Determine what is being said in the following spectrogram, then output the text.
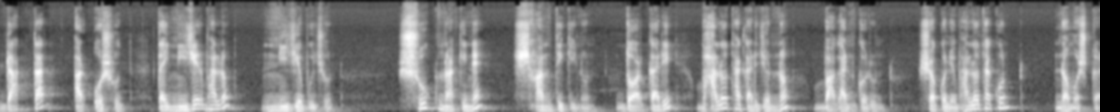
ডাক্তার আর ওষুধ। তাই নিজের ভালো নিজে বুঝুন। সুখ না কিনে শান্তি কিনুন। দরকারি ভালো থাকার জন্য বাগান করুন। সকলে ভালো থাকুন। নমস্কার।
